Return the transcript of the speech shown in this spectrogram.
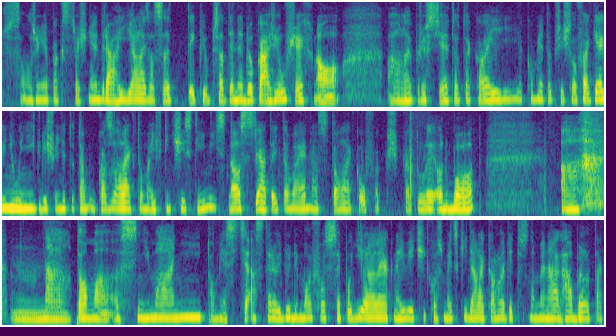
samozřejmě pak strašně drahý, ale zase ty CubeSaty nedokážou všechno ale prostě je to takový, jako mě to přišlo fakt jak ňůní, když oni to tam ukazovali, jak to mají v té čisté místnosti a teď to mají na stole jako fakt škatuly od bod. A na tom snímání to měsíce asteroidu Dimorphos se podílely jak největší kosmický dalekohledy, to znamená Hubble, tak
